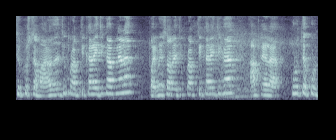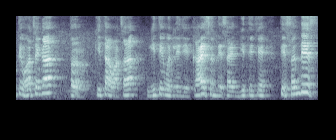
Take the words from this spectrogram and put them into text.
श्रीकृष्ण महाराजांची प्राप्ती करायची का आपल्याला? परमेश्वराची प्राप्ती करायची का? आपल्याला कृत्य कृत्य व्हायचे का? तर गीता वाचा. गीतेमधले जे काय संदेश आहेत गीतेचे ते संदेश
